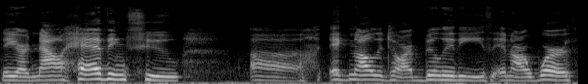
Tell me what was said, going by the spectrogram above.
They are now having to uh, acknowledge our abilities and our worth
